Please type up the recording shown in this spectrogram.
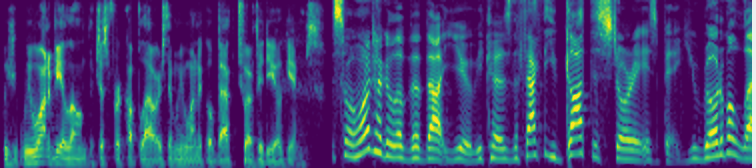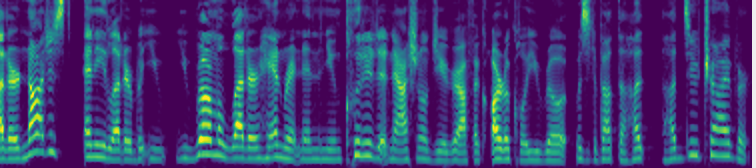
we, we want to be alone, but just for a couple hours, then we want to go back to our video games. So I want to talk a little bit about you because the fact that you got this story is big. You wrote him a letter, not just any letter, but you you wrote him a letter handwritten, and then you included a National Geographic article you wrote. Was it about the Hud- Hudzu tribe, or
